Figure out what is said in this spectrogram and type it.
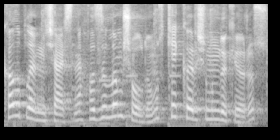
Kalıpların içerisine hazırlamış olduğumuz kek karışımını döküyoruz.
